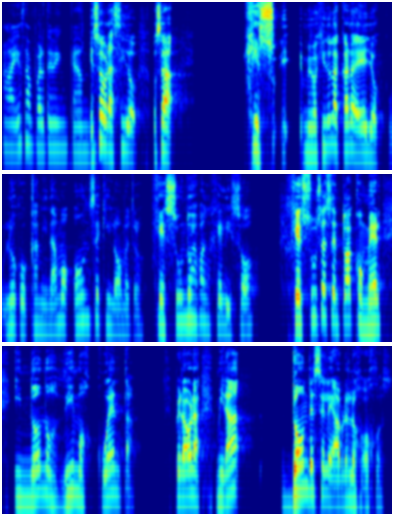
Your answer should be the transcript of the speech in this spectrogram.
Ay, esa parte me encanta. Eso habrá sido, o sea, Jesús, me imagino la cara de ellos, loco, caminamos 11 kilómetros, Jesús nos evangelizó, Jesús se sentó a comer y no nos dimos cuenta. Pero ahora, mira dónde se le abren los ojos.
